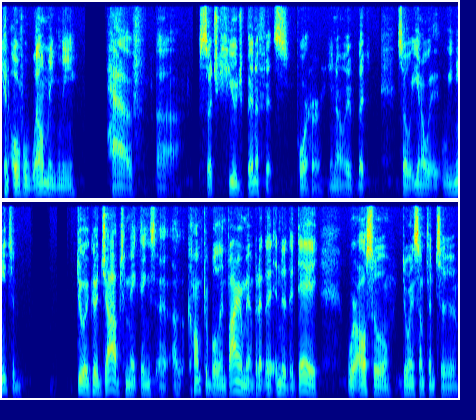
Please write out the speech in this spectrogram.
can overwhelmingly have uh, such huge benefits for her, you know. It, but so you know we need to do a good job to make things a, a comfortable environment. But at the end of the day, we're also doing something to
